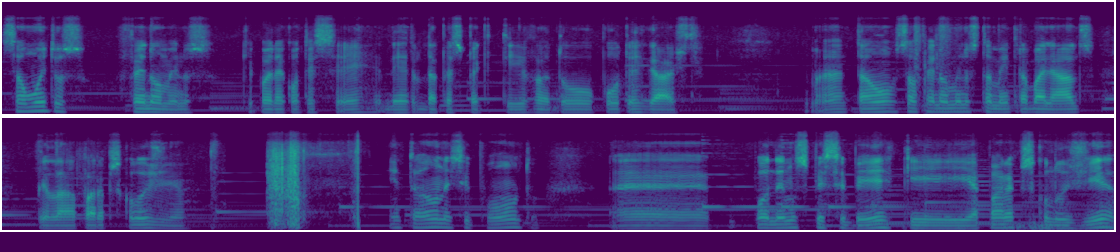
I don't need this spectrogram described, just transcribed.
são muitos fenômenos que podem acontecer dentro da perspectiva do poltergeist. Né? Então, são fenômenos também trabalhados pela parapsicologia. Então, nesse ponto, é, podemos perceber que a parapsicologia,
